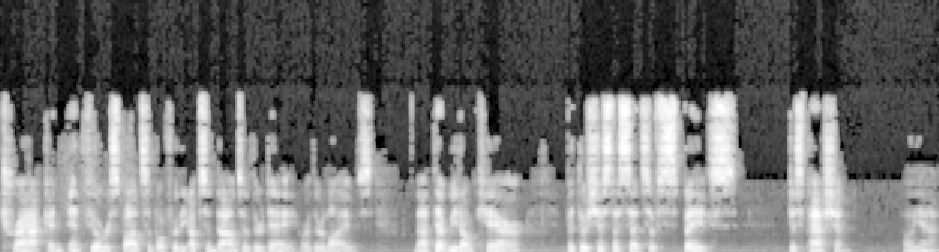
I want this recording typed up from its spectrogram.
track and, and feel responsible for the ups and downs of their day or their lives. Not that we don't care, but there's just a sense of space, dispassion. Oh yeah,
